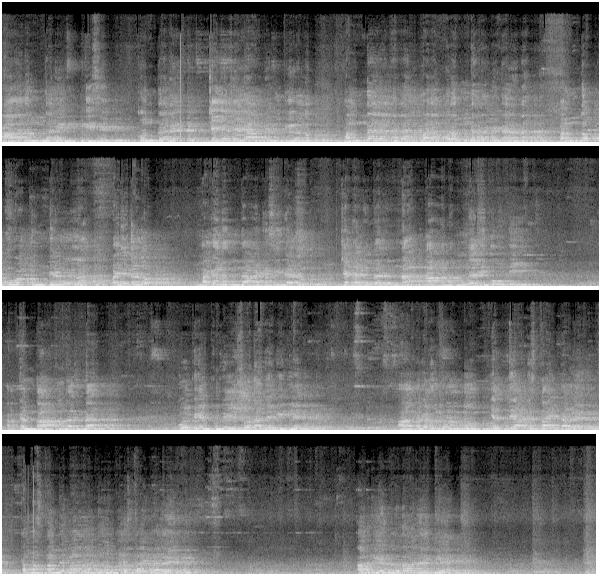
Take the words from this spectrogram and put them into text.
ಆನಂದಗೆ ನಿಟ್ಟಿಸಿ ಕುಂದರೆ ಜಯ ಜಯವೆನುತ್ತಿರಲು ಮಂದರಧರ ವರ ಪುರಂದರ ವಿಠಲನ ಬಂದೊಪ್ಪುವ ಪುಣ್ಯವೆಲ್ಲ ಪಡೆದಳು. ಮಗನಂದಾಡಿಸಿದಳು ಜಗದುದರನ್ನ ಆನಂದದಿ ಗೋಪಿ. ಅತ್ಯಂತ ಆನಂದದಿಂದ ಗೋಪಿ ಅಂತಂದ್ರೆ ಯಶೋಧಾದೇವಿ ಇಲ್ಲೇ. ಆ ಭಗವಂತನನ್ನು ಎತ್ತಿ ಆಡಿಸ್ತಾ ಇದ್ದಾಳೆ. ತಮ್ಮ ಸ್ತನ್ಯಪಾನವನ್ನು ಮಾಡಿಸ್ತಾ ಇದ್ದಾಳೆ. ಅವನಿಗೆ ನಡೆದಾಡಲಿಕ್ಕೆ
